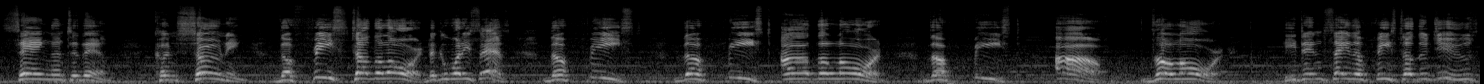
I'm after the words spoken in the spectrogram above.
saying unto them, concerning the feast of the Lord. Look at what he says. The feast, the feast of the Lord, the feast of the Lord. He didn't say the feast of the Jews,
